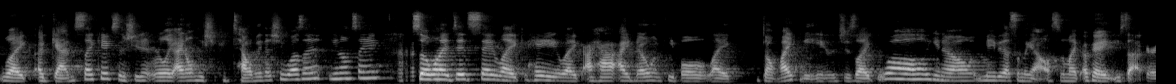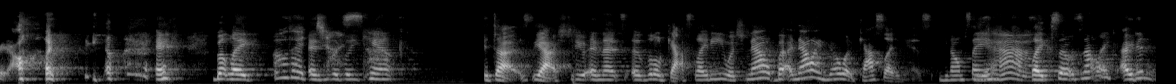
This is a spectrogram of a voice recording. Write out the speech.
like against psychics, and she didn't really. I don't think she could tell me that she wasn't. You know what I'm saying? So when I did say like, hey, like I ha- I know when people like don't like me, and she's like, well, you know, maybe that's something else. I'm like, okay, you suck right now, like, you know, and but like Oh, that and well, you can't. It does, yeah. She and that's a little gaslighty, which now, but now I know what gaslighting is. You know what I'm saying? Yeah. Like, so it's not like I didn't.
